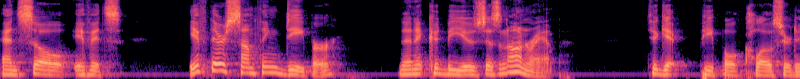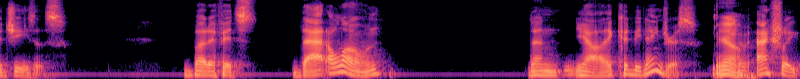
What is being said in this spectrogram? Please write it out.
And so if it's if there's something deeper, then it could be used as an on-ramp to get people closer to Jesus. But if it's that alone, then yeah, it could be dangerous. Yeah. Actually,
